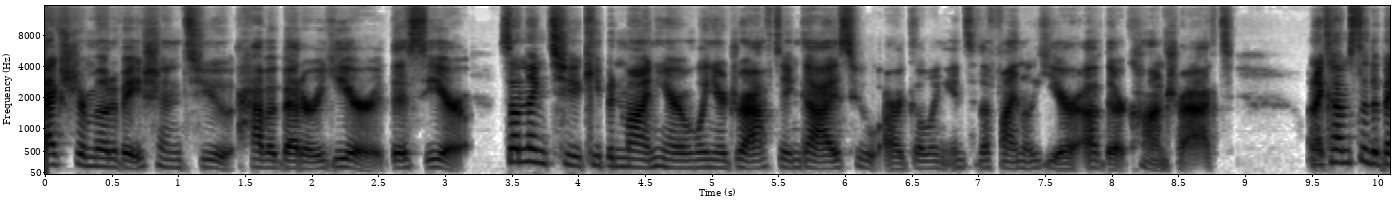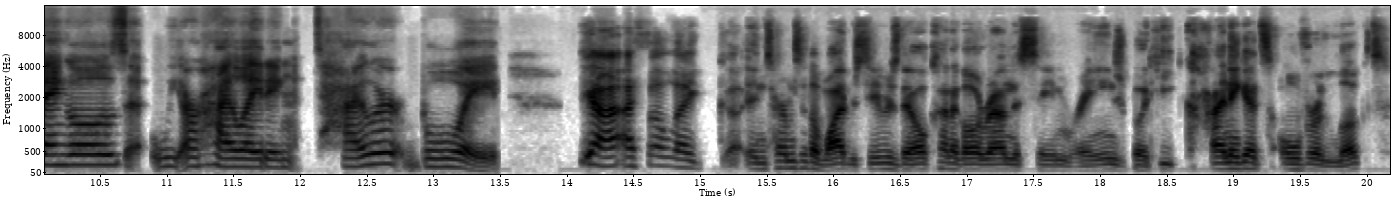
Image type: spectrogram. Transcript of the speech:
extra motivation to have a better year this year. Something to keep in mind here when you're drafting guys who are going into the final year of their contract. When it comes to the Bengals, we are highlighting Tyler Boyd. Yeah, I felt like uh, in terms of the wide receivers, they all kind of go around the same range, but he kind of gets overlooked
